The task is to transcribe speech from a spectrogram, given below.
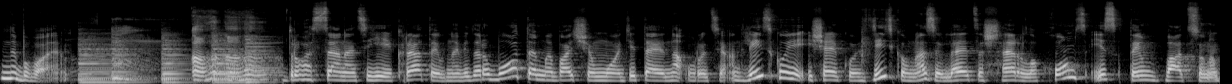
не буває. Друга сцена цієї креативної відеороботи. Ми бачимо дітей на уроці англійської, і ще якогось дідька у нас з'являється Шерлок Холмс із Тим Ватсоном.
